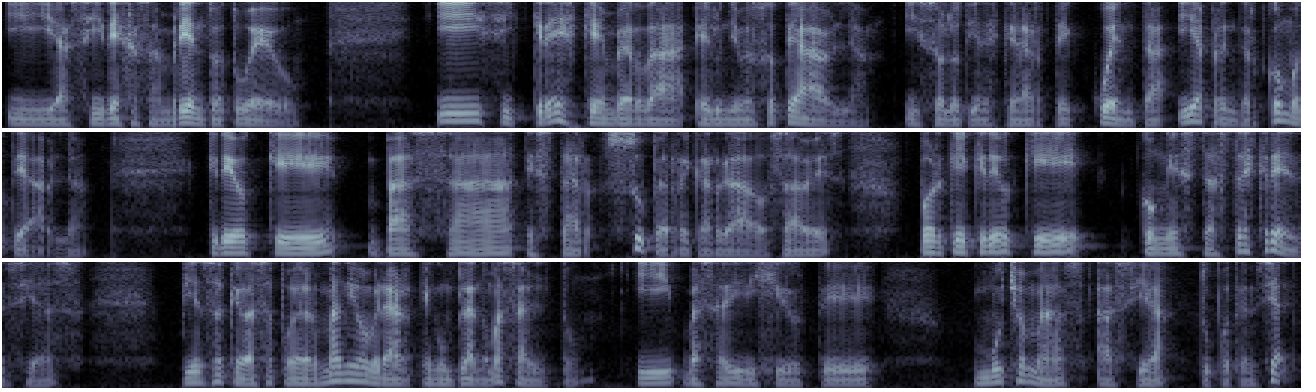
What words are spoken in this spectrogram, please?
y así dejas hambriento a tu ego. Y si crees que en verdad el universo te habla y solo tienes que darte cuenta y aprender cómo te habla, creo que vas a estar súper recargado, ¿sabes? Porque creo que con estas tres creencias, pienso que vas a poder maniobrar en un plano más alto y vas a dirigirte mucho más hacia tu potencial.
